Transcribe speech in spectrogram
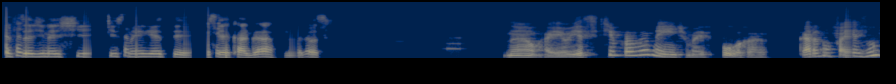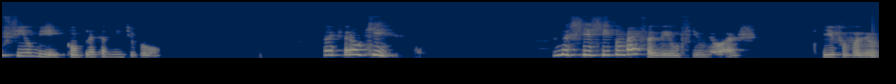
Vai fazer a dinastia X também ia ter. Você ia cagar pro negócio? Não, aí eu ia assistir provavelmente, mas porra, o cara não faz um filme completamente bom. Vai esperar o quê? Dinastia X não vai fazer um filme, eu acho. Se for fazer um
